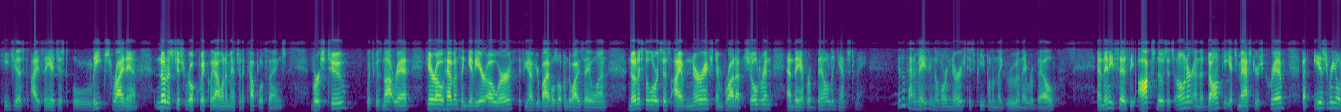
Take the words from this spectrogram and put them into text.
he just, Isaiah just leaps right in. Notice just real quickly, I want to mention a couple of things. Verse 2 which was not read. Hear, O heavens, and give ear, O earth, if you have your Bibles open to Isaiah 1. Notice the Lord says, I have nourished and brought up children, and they have rebelled against me. Isn't that amazing? The Lord nourished his people, and they grew and they rebelled. And then he says, The ox knows its owner, and the donkey its master's crib, but Israel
